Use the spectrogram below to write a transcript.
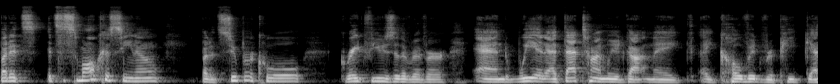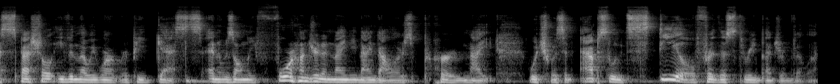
But it's it's a small casino, but it's super cool great views of the river. And we had, at that time, we had gotten a, a COVID repeat guest special, even though we weren't repeat guests. And it was only $499 per night, which was an absolute steal for this three bedroom villa.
